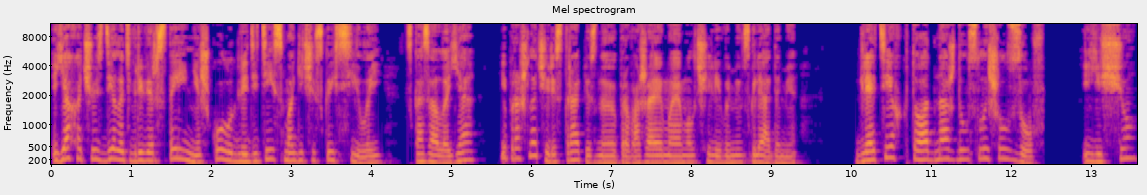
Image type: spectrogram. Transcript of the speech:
«Я хочу сделать в Риверстейне школу для детей с магической силой», сказала я и прошла через трапезную, провожаемая молчаливыми взглядами. «Для тех, кто однажды услышал зов. И еще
